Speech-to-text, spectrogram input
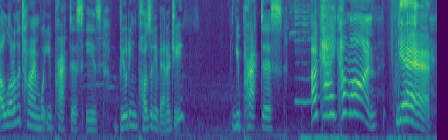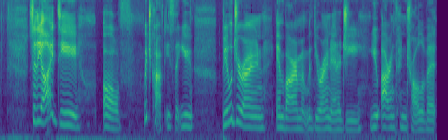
A lot of the time, what you practice is building positive energy. You practice, okay, come on. Yeah. So the idea of witchcraft is that you build your own environment with your own energy. You are in control of it.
